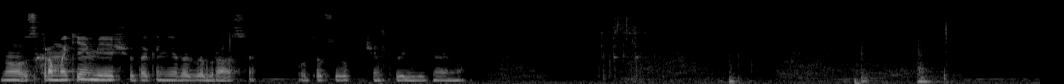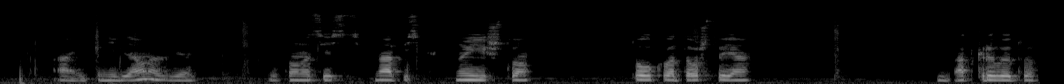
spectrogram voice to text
Но с хромакеем я еще так и не разобрался. Вот отсюда что-нибудь вылезет, наверное. А, это нельзя у нас сделать. Вот у нас есть надпись ну и что? Толку от того, что я открыл эту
